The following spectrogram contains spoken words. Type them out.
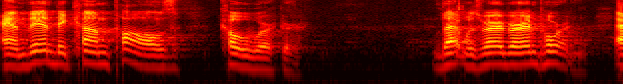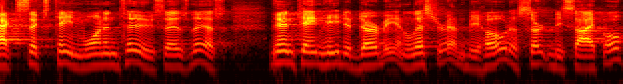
and then become Paul's co worker. That was very, very important. Acts 16, 1 and 2 says this Then came he to Derbe and Lystra, and behold, a certain disciple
